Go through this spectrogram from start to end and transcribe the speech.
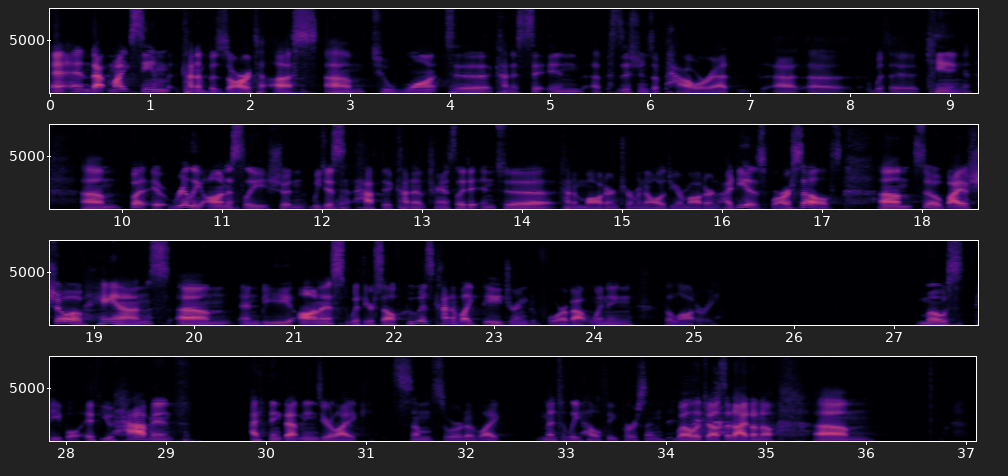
And, and that might seem kind of bizarre to us um, to want to kind of sit in uh, positions of power at, at uh, with a king. Um, but it really honestly shouldn't. We just have to kind of translate it into kind of modern terminology or modern ideas for ourselves. Um, so, by a show of hands, um, and be honest with yourself, who has kind of like daydreamed before about winning the lottery? Most people. If you haven't, I think that means you're like some sort of like mentally healthy person, well adjusted. I don't know. Um,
